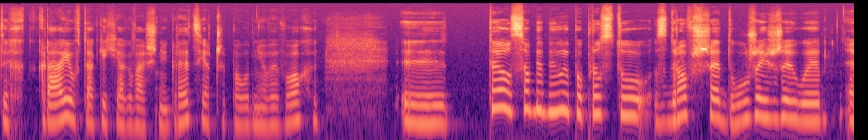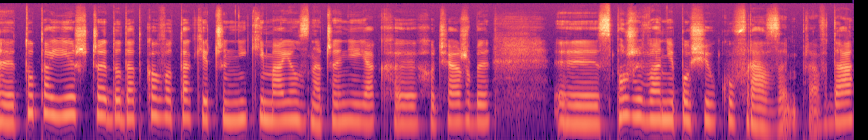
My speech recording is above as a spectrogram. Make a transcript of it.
tych krajów, takich jak właśnie Grecja czy południowe Włochy, y, te osoby były po prostu zdrowsze, dłużej żyły. E, tutaj jeszcze dodatkowo takie czynniki mają znaczenie, jak e, chociażby e, spożywanie posiłków razem, prawda?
